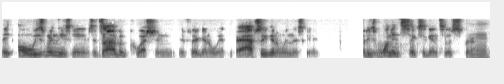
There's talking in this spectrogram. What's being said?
They always win these games. It's not a question if they're going to win. They're absolutely going to win this game. But he's one in six against the spread. Mm,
